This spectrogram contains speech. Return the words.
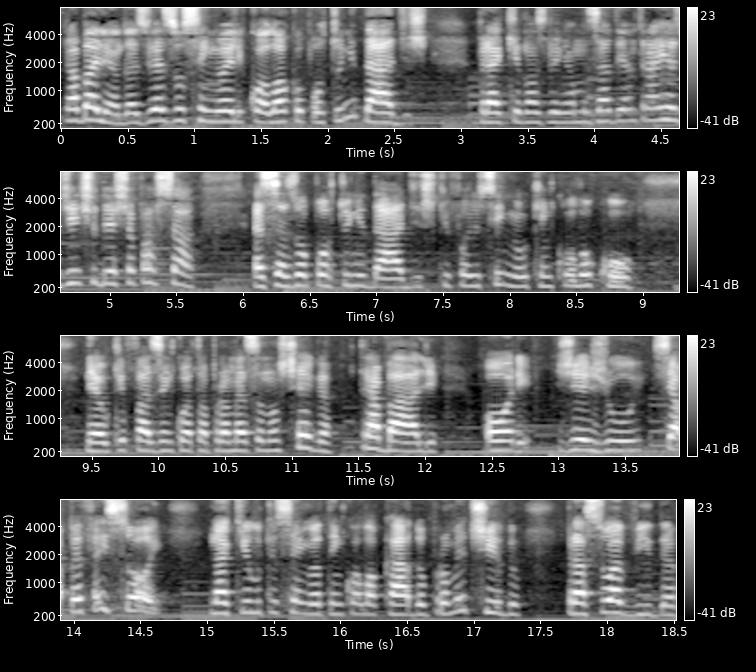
trabalhando. Às vezes o Senhor ele coloca oportunidades para que nós venhamos adentrar e a gente deixa passar essas oportunidades que foi o Senhor quem colocou. Né? O que fazer enquanto a promessa não chega? Trabalhe, ore, jejue, se aperfeiçoe naquilo que o Senhor tem colocado ou prometido para a sua vida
